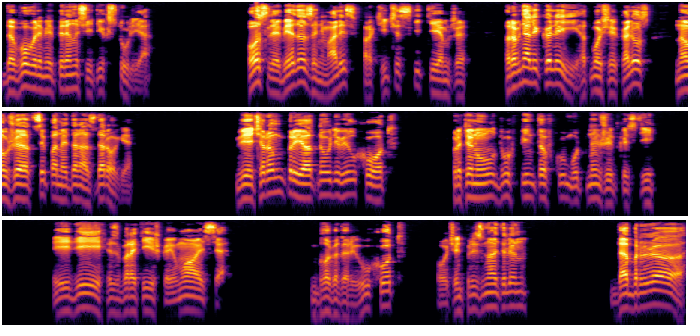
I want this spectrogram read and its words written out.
да вовремя переносить их стулья. После обеда занимались практически тем же. Равняли колеи от мощных колес на уже отсыпанной до нас дороге. Вечером приятно удивил ход протянул двухпинтовку мутной жидкости. — Иди с братишкой умойся. — Благодарю, уход. Очень признателен. — Добро.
